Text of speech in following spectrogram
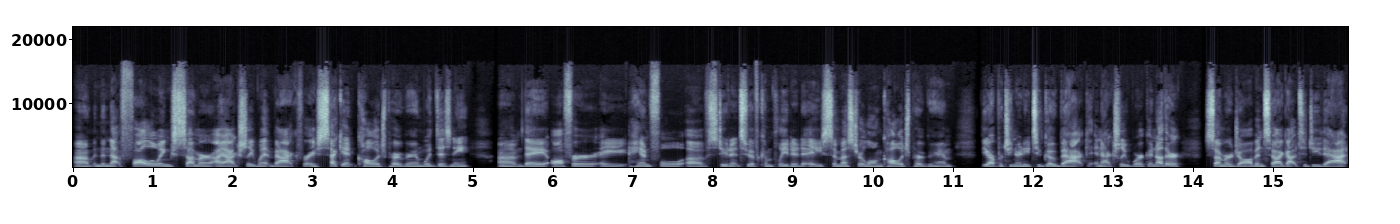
Um, and then that following summer, I actually went back for a second college program with Disney. Um, they offer a handful of students who have completed a semester long college program the opportunity to go back and actually work another summer job. And so I got to do that.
